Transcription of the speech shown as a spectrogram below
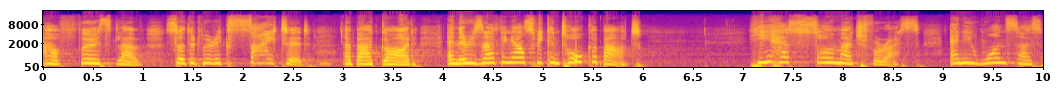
our first love so that we're excited about God and there is nothing else we can talk about. He has so much for us, and He wants us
